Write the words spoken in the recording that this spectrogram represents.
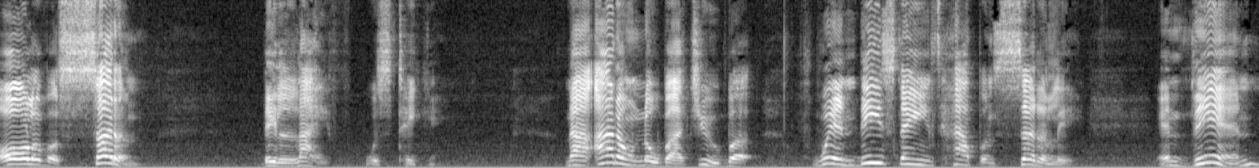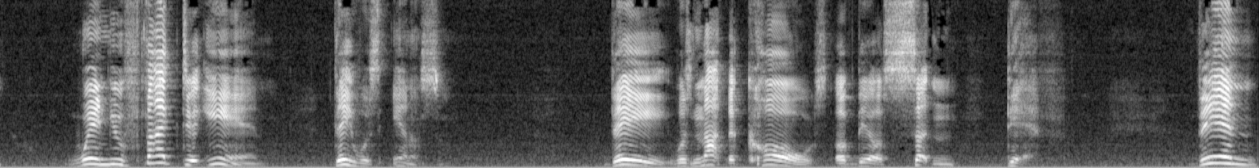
all of a sudden their life was taken. Now, I don't know about you, but when these things happen suddenly, and then when you factor in they was innocent they was not the cause of their sudden death. Then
